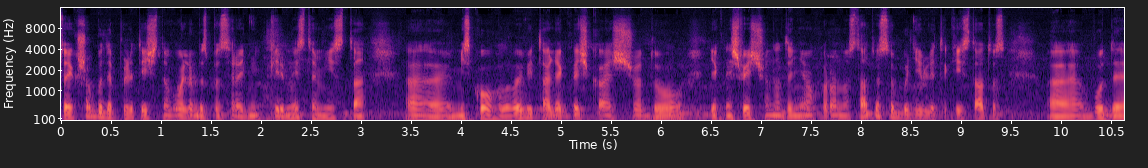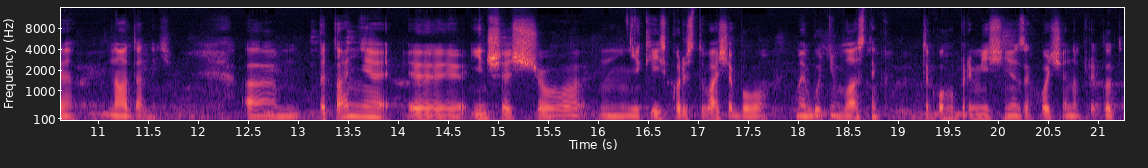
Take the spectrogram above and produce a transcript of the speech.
Тобто, якщо буде політична воля безпосередньо керівництва міста, е, міського голови Віталія Кличка щодо якнайшвидшого надання охоронного статусу будівлі, такий статус е, буде наданий. Е, Питання е, інше, що якийсь користувач або майбутній власник такого приміщення захоче, наприклад,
